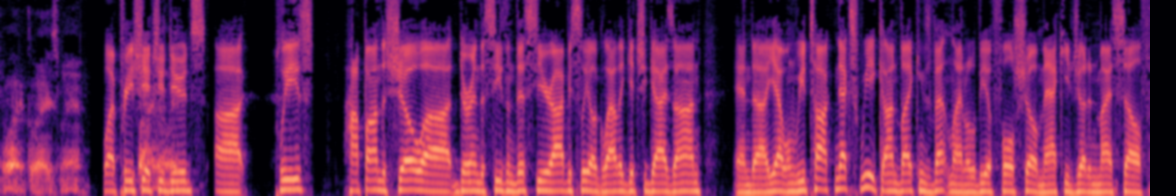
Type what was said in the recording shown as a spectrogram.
Likewise, man. Well, I appreciate Finally. you, dudes. Uh, please hop on the show uh, during the season this year. Obviously, I'll gladly get you guys on. And uh, yeah, when we talk next week on Vikings Vent Line, it'll be a full show. Mackey, Judd, and myself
